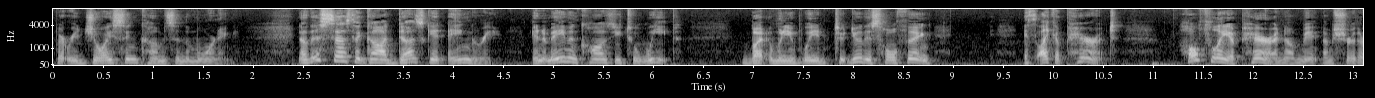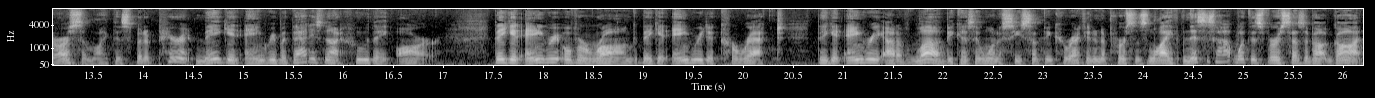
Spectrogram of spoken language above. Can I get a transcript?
but rejoicing comes in the morning. Now, this says that God does get angry, and it may even cause you to weep. But when you, when you do this whole thing, it's like a parent. Hopefully, a parent, I mean, I'm sure there are some like this, but a parent may get angry, but that is not who they are. They get angry over wrong, they get angry to correct. They get angry out of love because they want to see something corrected in a person's life. And this is how, what this verse says about God.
